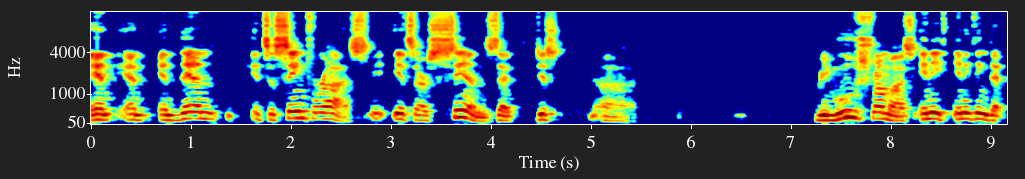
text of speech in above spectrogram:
And, and, and then it's the same for us. It's our sins that just uh, removes from us any, anything that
